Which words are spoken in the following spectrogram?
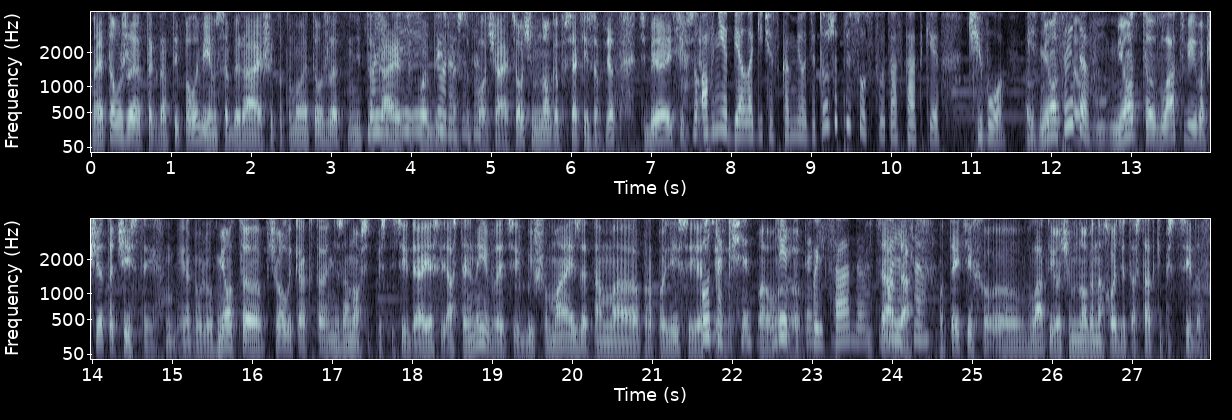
Но это уже тогда ты половину собираешь, и потому это уже не такая, Более такой бизнес дорого, да. получается. Очень много всяких запретов. Тебе эти все... Ну, а в небиологическом меде тоже присутствуют остатки чего? Пестицидов? Мед, мед в Латвии вообще-то чистый. Я говорю, в мед э, пчелы как-то не заносят пестициды. А если остальные, эти бишумайзы, там, э, прополисы... Путек, э, Пыльца, да. Пыльца, Пыльца, да. Вот этих в Латвии очень много находят остатки пестицидов.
